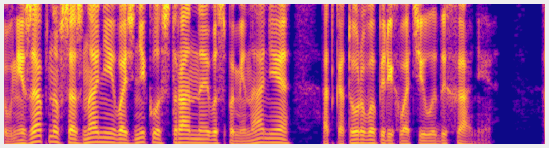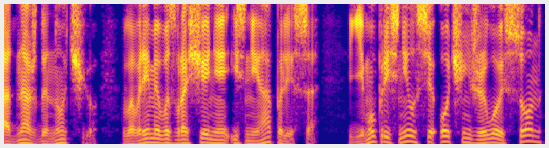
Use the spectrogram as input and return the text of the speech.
Внезапно в сознании возникло странное воспоминание, от которого перехватило дыхание. Однажды ночью, во время возвращения из Неаполиса, Ему приснился очень живой сон,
